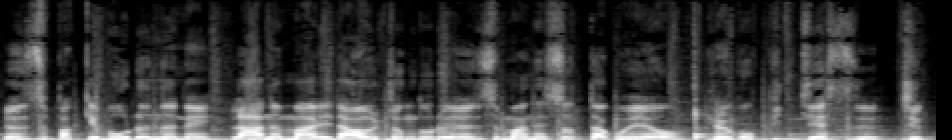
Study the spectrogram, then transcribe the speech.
연습밖에 모르는 애 라는 말이 나올 정도로 연습만 했었다고 해요. 결국 BTS 즉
